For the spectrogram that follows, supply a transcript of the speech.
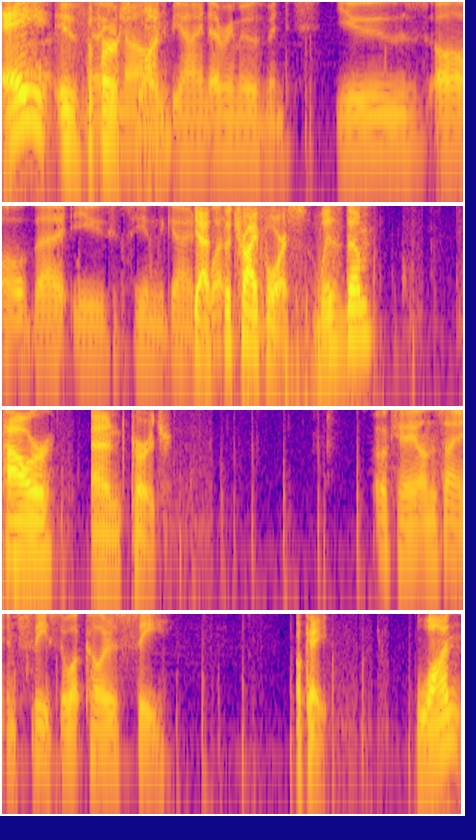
A Uh, is the first one. Behind every movement, use all that you can see in the guide. Yeah, it's What the sign? Triforce: wisdom, power, and courage. Okay, on the sign C. So what color is C? Okay. One,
